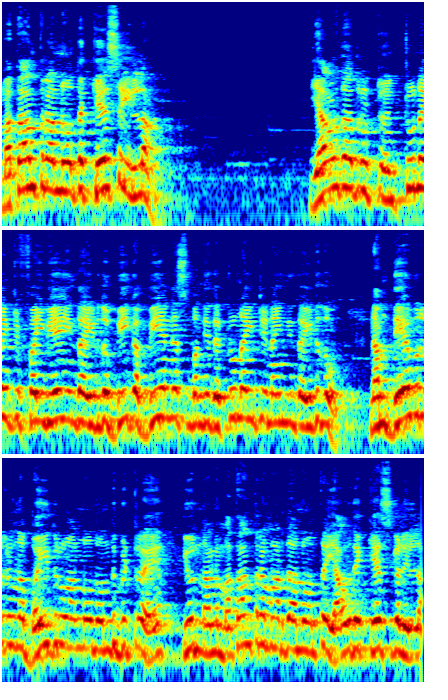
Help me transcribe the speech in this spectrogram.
ಮತಾಂತರ ಅನ್ನುವಂಥ ಕೇಸೇ ಇಲ್ಲ. ಯಾವುದಾದ್ರೂ ಟೂ ನೈಂಟಿ ಫೈವ್ ಎ ಇಂದ ಹಿಡಿದು ಬೀಗ ಬಿ ಎನ್ ಎಸ್ ಬಂದಿದೆ ಟೂ ನೈಂಟಿ ನೈನ್ ಇಂದ ಹಿಡಿದು ನಮ್ಮ ದೇವರುಗಳನ್ನ ಬೈದ್ರು ಅನ್ನೋದೊಂದು ಬಿಟ್ರೆ ಇವ್ರು ನನ್ನ ಮತಾಂತರ ಮಾಡ್ದ ಅನ್ನುವಂಥ ಯಾವುದೇ ಕೇಸ್ಗಳಿಲ್ಲ.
